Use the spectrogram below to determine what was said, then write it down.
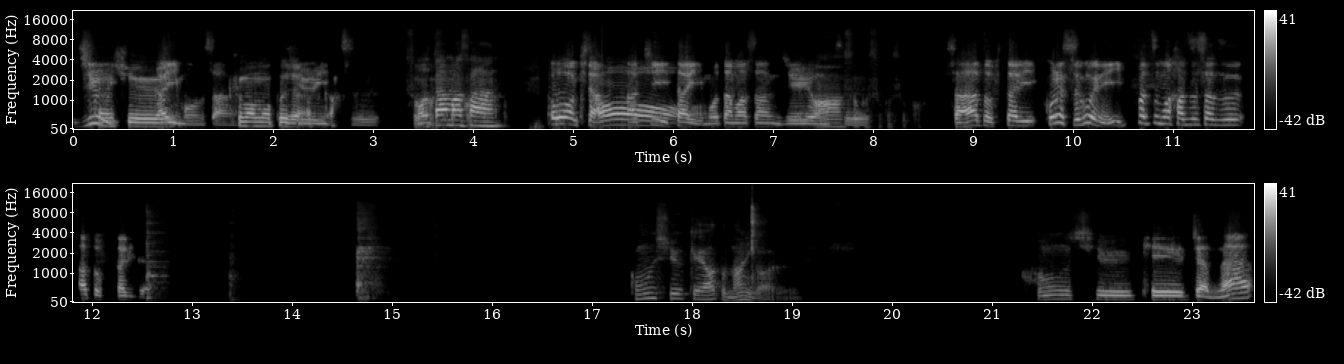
今週、ガイモンさん。熊本じゃないです11か。通。そうかおたまさん。おお、来たおー !8 位タイ、もたまさんあ14あ、そこ通。そこそこ。さあ、あと2人。これすごいね。一発も外さず、あと2人で。今週系、あと何がある？今週系じゃな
